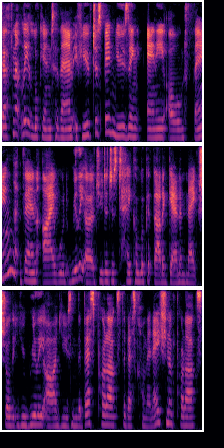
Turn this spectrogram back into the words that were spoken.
definitely look into them. If you've just been using any old thing, then I would really urge you to just take a look at that again and make sure that you really are using the best products, the best combination of products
